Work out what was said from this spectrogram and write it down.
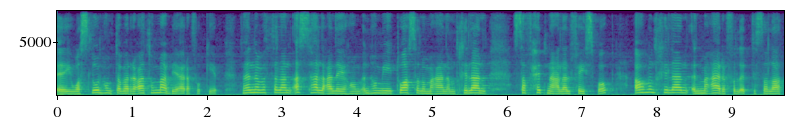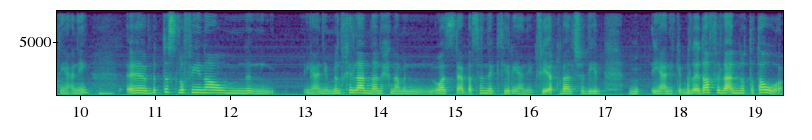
يوصلوا لهم تبرعاتهم ما بيعرفوا كيف. فهن مثلا أسهل عليهم إنهم يتواصلوا معنا من خلال صفحتنا على الفيسبوك أو من خلال المعارف والاتصالات يعني. آه، بتصلوا فينا ومن يعني من خلالنا نحن بنوزع بس هن كثير يعني في إقبال شديد يعني بالإضافة لأنه تطوع.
